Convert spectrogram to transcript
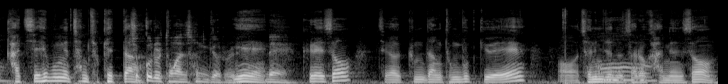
오. 같이 해보면 참 좋겠다. 축구를 통한 선교를. 예. 네. 그래서 제가 금당 동북교회 어, 전임 전도사로 오. 가면서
